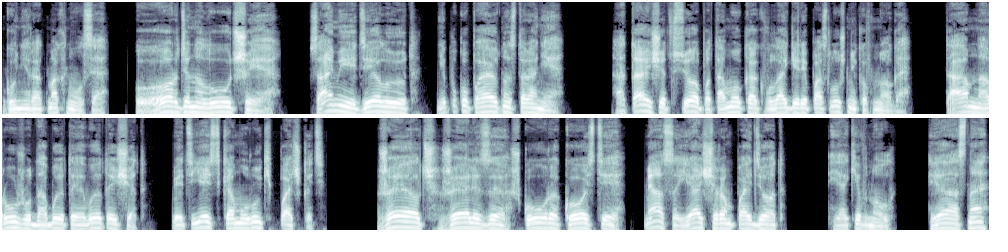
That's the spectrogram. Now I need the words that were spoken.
Гунир отмахнулся. У ордена лучшие. Сами и делают, не покупают на стороне. А тащат все потому, как в лагере послушников много. Там наружу добытое вытащат, ведь есть кому руки пачкать. Желчь, железы, шкура, кости, мясо ящером пойдет. Я кивнул. Ясно.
